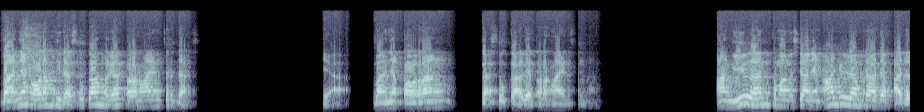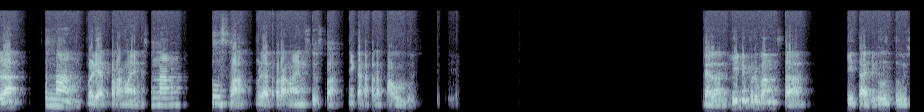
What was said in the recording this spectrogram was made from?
Banyak orang tidak suka melihat orang lain cerdas. Ya, banyak orang nggak suka lihat orang lain senang. Panggilan kemanusiaan yang adil dan beradab adalah senang melihat orang lain senang, susah melihat orang lain susah. Ini kata-kata Paulus. Dalam hidup berbangsa, kita diutus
